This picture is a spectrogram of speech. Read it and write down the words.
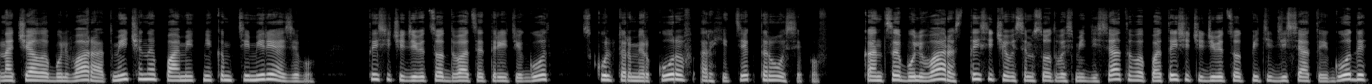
Начало бульвара отмечено памятником Тимирязеву. 1923 год, скульптор Меркуров, архитектор Осипов. В конце бульвара с 1880 по 1950 годы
